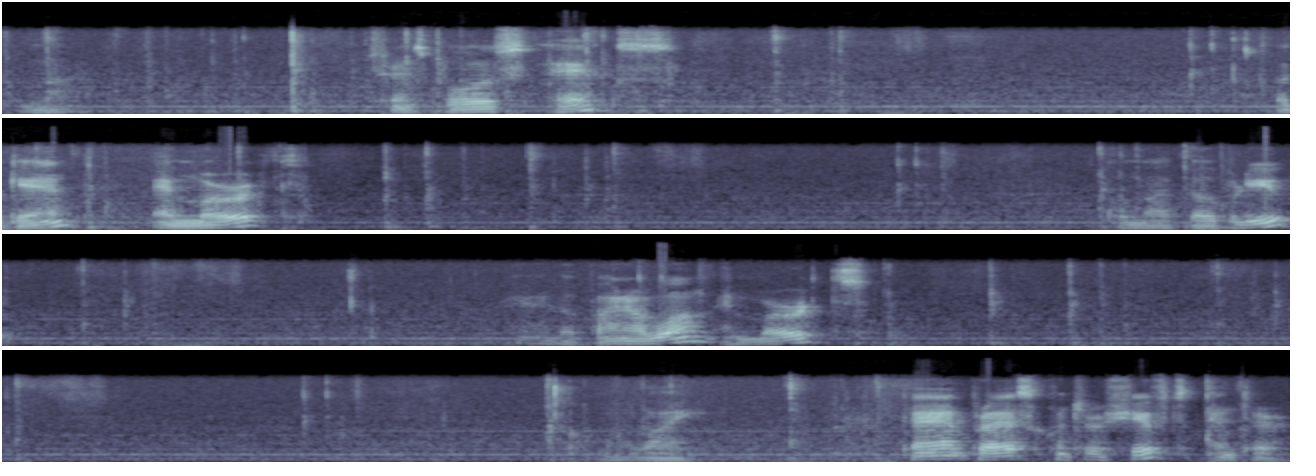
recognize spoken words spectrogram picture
comma, transpose X? Again. Merge comma W. And the final one and merge comma Y. Then press Ctrl Shift Enter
